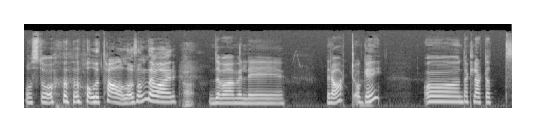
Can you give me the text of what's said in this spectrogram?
Å stå og holde tale og sånn, det var Ja. Det var veldig rart og gøy. Og det er klart at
